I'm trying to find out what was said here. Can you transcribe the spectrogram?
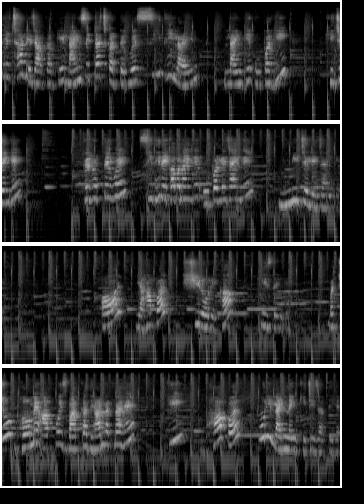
तिरछा ले जा करके लाइन से टच करते हुए सीधी लाइन लाइन के ऊपर ही खींचेंगे। फिर रुकते हुए सीधी रेखा बनाएँगे, ऊपर ले जाएँगे, नीचे ले जाएँगे। और यहाँ पर शिरो रेखा खींच देंगे। बच्चों, भ में आपको इस बात का ध्यान रखना है कि भ पर पूरी लाइन नहीं खींची जाती है।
